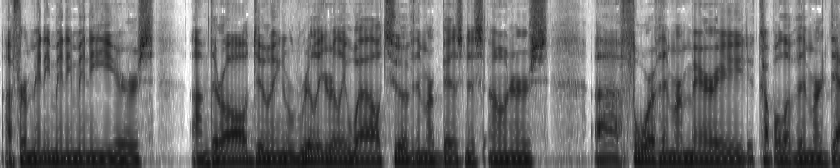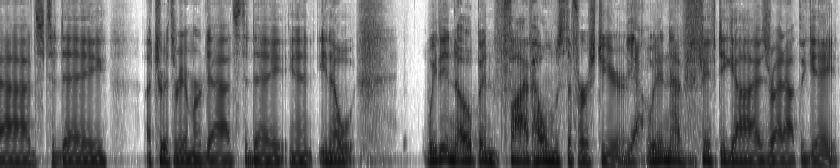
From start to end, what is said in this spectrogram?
uh, for many, many, many years. Um, they're all doing really, really well. Two of them are business owners. Uh, four of them are married. A couple of them are dads today. Uh, two or three of them are dads today. And, you know, we didn't open five homes the first year. Yeah. We didn't have 50 guys right out the gate.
